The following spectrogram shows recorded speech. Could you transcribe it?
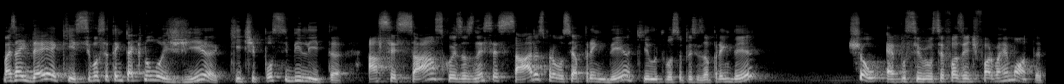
Mas a ideia é que se você tem tecnologia que te possibilita acessar as coisas necessárias para você aprender aquilo que você precisa aprender, Show, é possível você fazer de forma remota.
